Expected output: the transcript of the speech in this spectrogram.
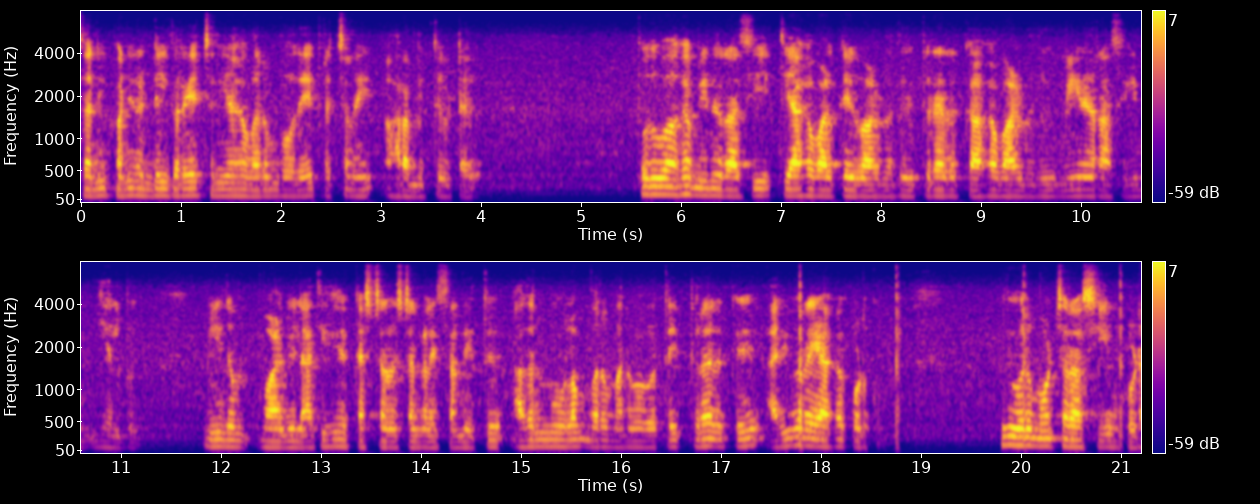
சனி பனிரெண்டில் விரையச்சனியாக வரும்போதே பிரச்சனை ஆரம்பித்து விட்டது. பொதுவாக மீனராசி தியாக வாழ்க்கை வாழ்வது பிறருக்காக வாழ்வது மீனராசியின் இயல்பு. மீனம் வாழ்வில் அதிக கஷ்ட நஷ்டங்களை சந்தித்து அதன் மூலம் வரும் அனுபவத்தை பிறருக்கு அறிவுரையாக கொடுக்கும். இது ஒரு மோட்ச ராசியும் கூட.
